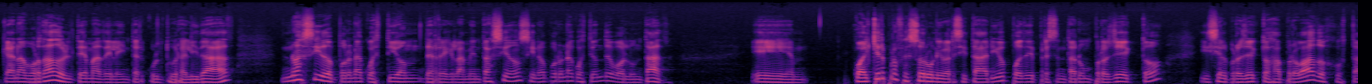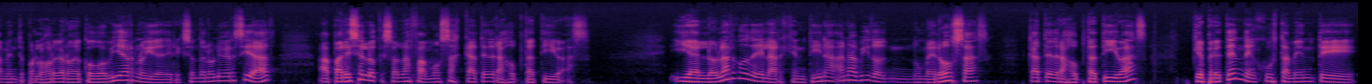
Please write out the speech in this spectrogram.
que han abordado el tema de la interculturalidad, no ha sido por una cuestión de reglamentación, sino por una cuestión de voluntad. Eh, cualquier profesor universitario puede presentar un proyecto y si el proyecto es aprobado justamente por los órganos de cogobierno y de dirección de la universidad, aparecen lo que son las famosas cátedras optativas. Y a lo largo de la Argentina han habido numerosas cátedras optativas que pretenden justamente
